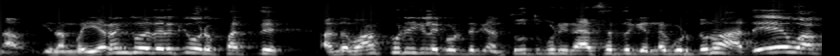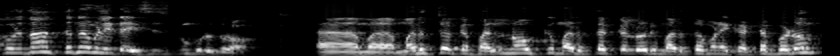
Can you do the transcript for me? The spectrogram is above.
ந- நம்ம இறங்குவதற்கு ஒரு பத்து அந்த வாக்குறுதிகளை கொடுத்துருக்கேன். தூத்துக்குடி நேசத்துக்கு என்ன கொடுத்தோம் அதே வாக்குறுதி தான் திருநெல்வேலி டைசிஸ்க்கும் கொடுக்குறோம். ம- மருத்துவ பல்நோக்கு மருத்துவக் கல்லூரி மருத்துவமனை கட்டப்படும்.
